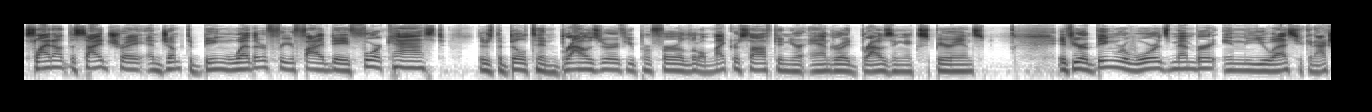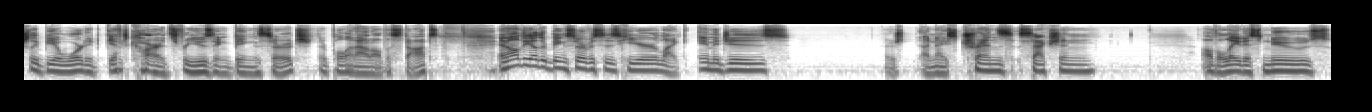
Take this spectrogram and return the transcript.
Slide out the side tray and jump to Bing Weather for your five day forecast. There's the built in browser if you prefer a little Microsoft in your Android browsing experience. If you're a Bing Rewards member in the US, you can actually be awarded gift cards for using Bing Search. They're pulling out all the stops. And all the other Bing services here, like images, there's a nice trends section, all the latest news,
